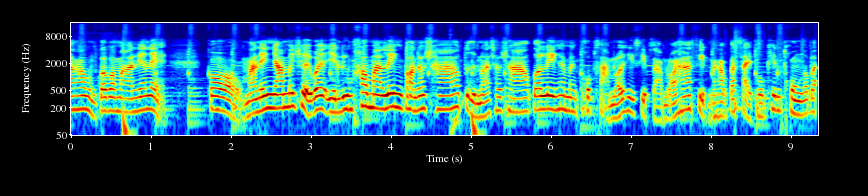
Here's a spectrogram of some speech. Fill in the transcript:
นะครับ ผมก็ประมาณเนี้ยแหละก็มาเน้นย้ำไม่เฉยว่าอย่าลืมเข้ามาเร่งตอนเช้าๆตื่นมาเช้าๆ ก็เร่งให้มันครบ 340 350 นะครับ ก็ใส่โทเค็นทงเข้าไป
